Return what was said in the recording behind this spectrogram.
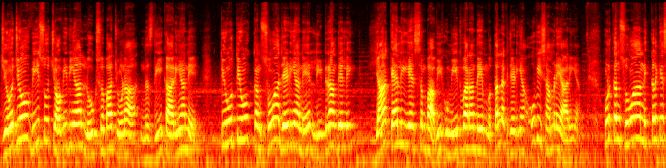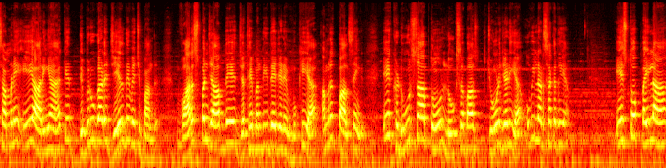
ਜਿਉਂ-ਜਿਉਂ 2024 ਦੀਆਂ ਲੋਕ ਸਭਾ ਚੋਣਾਂ ਨਜ਼ਦੀਕ ਆ ਰਹੀਆਂ ਨੇ, ਤਿਉਂ-ਤਿਉਂ ਕਨਸੋਆਂ ਜਿਹੜੀਆਂ ਨੇ ਲੀਡਰਾਂ ਦੇ ਲਈ ਜਾਂ ਕਹਿ ਲਈਏ ਸੰਭਾਵੀ ਉਮੀਦਵਾਰਾਂ ਦੇ ਮੁਤਲਕ ਜਿਹੜੀਆਂ ਉਹ ਵੀ ਸਾਹਮਣੇ ਆ ਰਹੀਆਂ। ਹੁਣ ਕਨਸੋਆਂ ਨਿਕਲ ਕੇ ਸਾਹਮਣੇ ਇਹ ਆ ਰਹੀਆਂ ਹੈ ਕਿ ਦਿਬਰੂਗੜ੍ਹ ਜੇਲ੍ਹ ਦੇ ਵਿੱਚ ਬੰਦ, ਵਾਰਿਸ ਪੰਜਾਬ ਦੇ ਜਥੇਬੰਦੀ ਦੇ ਜਿਹੜੇ ਮੁਖੀ ਆ, ਅੰਮ੍ਰਿਤਪਾਲ ਸਿੰਘ, ਇਹ ਖਡੂਰ ਸਾਹਿਬ ਤੋਂ ਲੋਕ ਸਭਾ ਚੋਣ ਜਿਹੜੀ ਆ, ਉਹ ਵੀ ਲੜ ਸਕਦੇ ਆ। ਇਸ ਤੋਂ ਪਹਿਲਾਂ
